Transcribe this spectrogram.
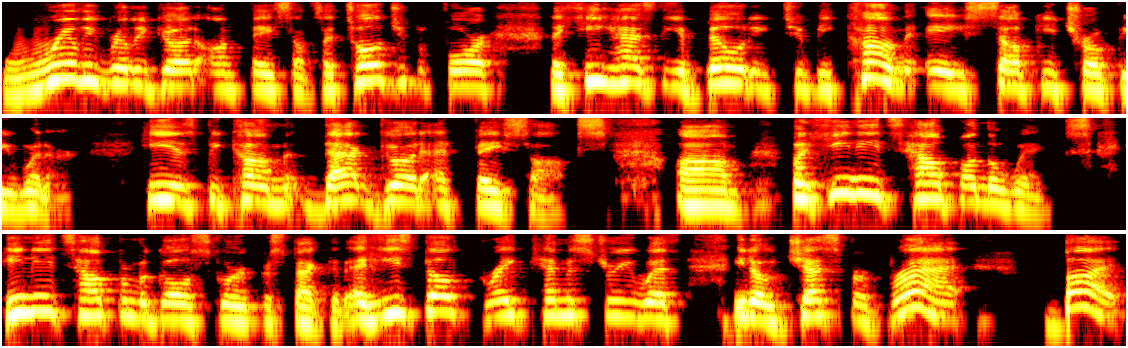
really, really good on faceoffs. I told you before that he has the ability to become a Selke Trophy winner. He has become that good at faceoffs. Um, but he needs help on the wings. He needs help from a goal scoring perspective. And he's built great chemistry with, you know, Jesper Bratt. But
